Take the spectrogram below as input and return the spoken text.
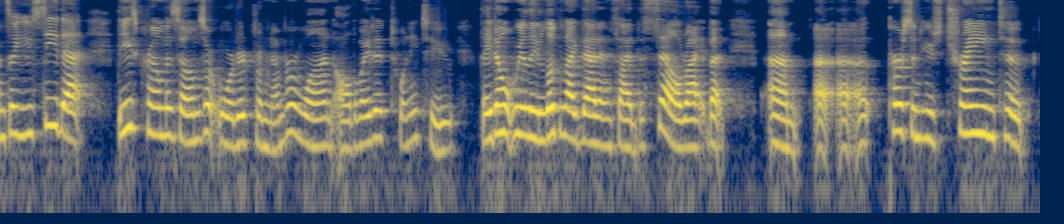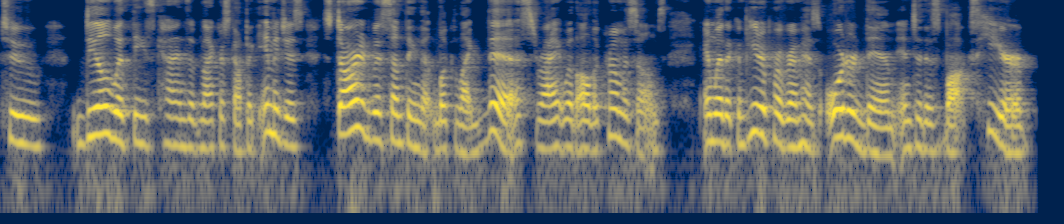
And so you see that these chromosomes are ordered from number one all the way to 22. They don't really look like that inside the cell, right? But um, a, a, person who's trained to, to deal with these kinds of microscopic images started with something that looked like this, right, with all the chromosomes, and with a computer program has ordered them into this box here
